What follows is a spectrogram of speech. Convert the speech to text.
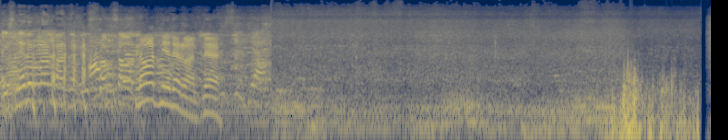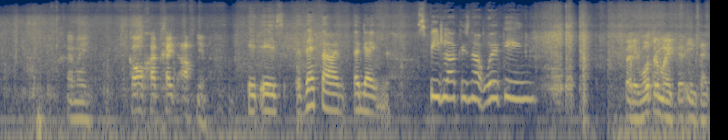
it's Netherlands, but no, it's from South. Not Netherlands, yeah. I mean, Kaal gaat geit afneem. It is that time again. Speed lock is not working. But the water maker intake,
